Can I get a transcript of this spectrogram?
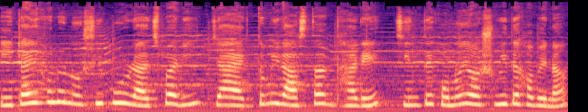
এটাই হলো নসিপুর রাজবাড়ি, যা একদমই রাস্তার ধারে, চিনতে কোনোই অসুবিধে হবে না।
